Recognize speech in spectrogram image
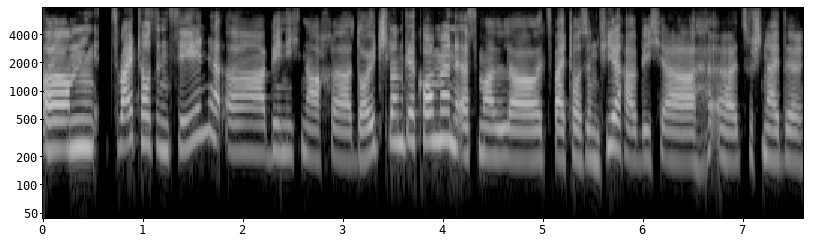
Ähm, 2010 äh, bin ich nach äh, Deutschland gekommen. Erstmal äh, 2004 habe ich äh, äh, zu Schneider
